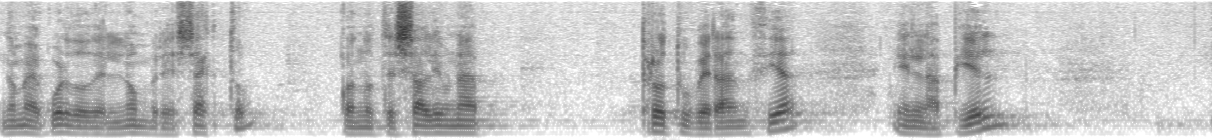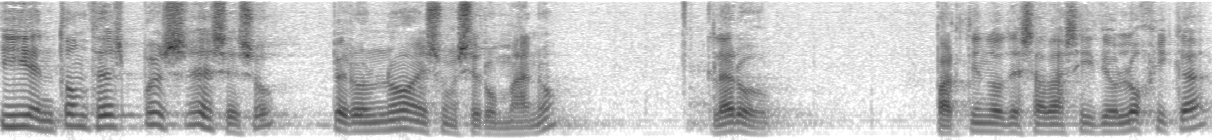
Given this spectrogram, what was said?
no me acuerdo del nombre exacto, cuando te sale una protuberancia en la piel, y entonces pues es eso, pero no es un ser humano. Claro, Partiendo de esa base ideológica,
